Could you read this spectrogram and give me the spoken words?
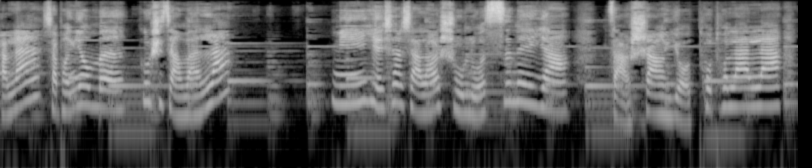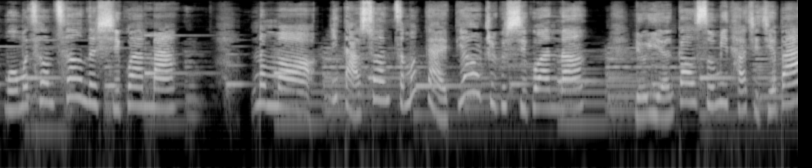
好啦，小朋友们，故事讲完啦。你也像小老鼠罗斯那样，早上有拖拖拉拉、磨磨蹭蹭的习惯吗？那么你打算怎么改掉这个习惯呢？留言告诉蜜桃姐姐吧。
